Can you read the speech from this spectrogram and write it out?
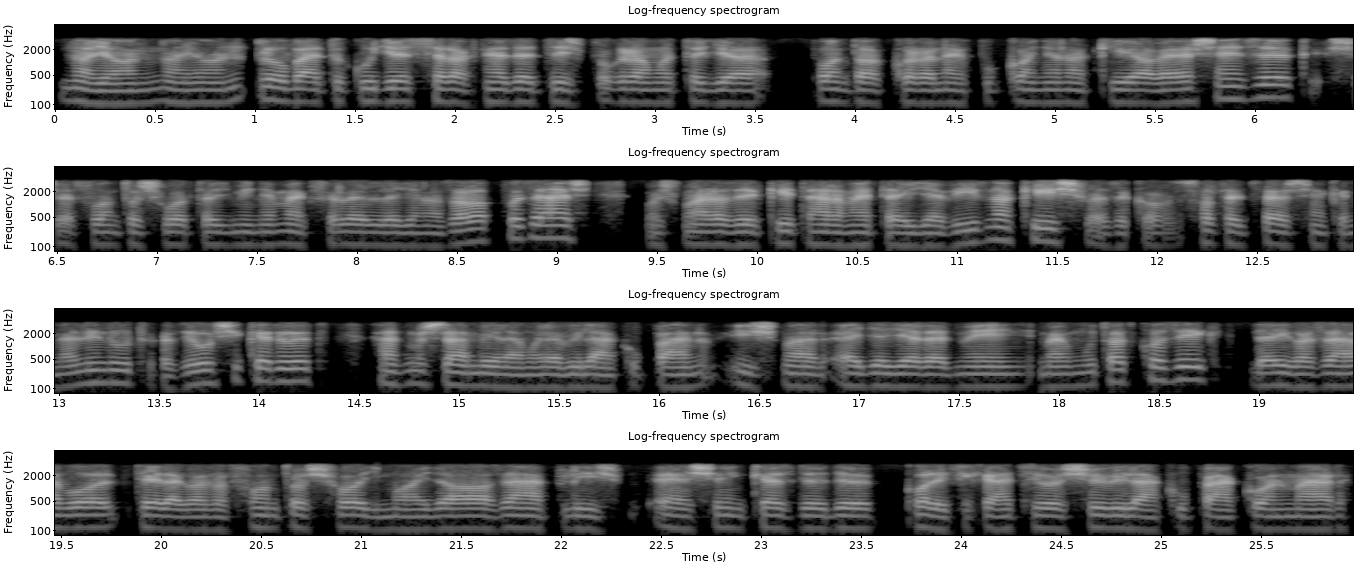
Nagyon-nagyon próbáltuk úgy összerakni az edzésprogramot, hogy a pont akkor ne ki a versenyzők, és fontos volt, hogy minden megfelelő legyen az alapozás. Most már azért két-három hete ugye vívnak is, ezek a szatellit versenyeken elindultak, az jó sikerült. Hát most remélem, hogy a világkupán is már egy-egy eredmény megmutatkozik, de igazából tényleg az a fontos, hogy majd az április elsőn kezdődő kvalifikációs világkupákon már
